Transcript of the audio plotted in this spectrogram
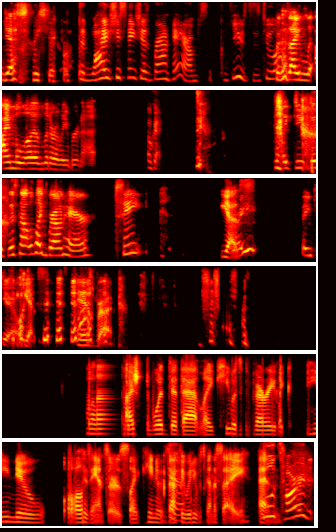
yes, we do. Then why is she saying she has brown hair? I'm s- confused. It's two lies. Because I li- I'm a, literally brunette. Okay. Like, do you, does this not look like brown hair? See? Yes. Right? Thank you. Yes. It is broad. Well, Elijah Wood did that. Like he was very like he knew all his answers. Like he knew exactly Yeah. what he was gonna say. well, And it's hard.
